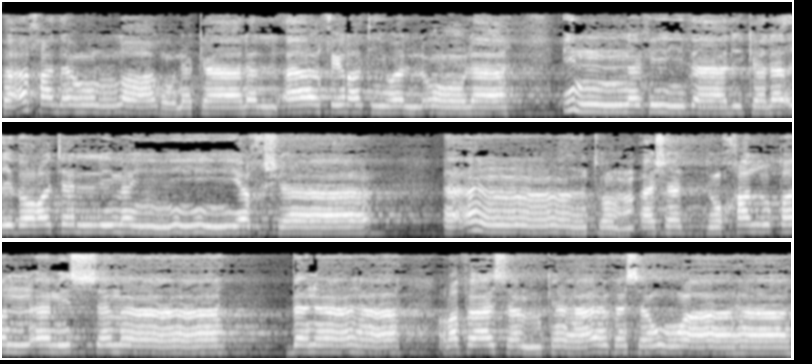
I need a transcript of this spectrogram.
فأخذه الله نكال الآخرة والأولى. إن في ذلك لعبرة لمن يخشى. أأنتم أشد خلقا أم السماء؟ بناها رفع سمكها فسواها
